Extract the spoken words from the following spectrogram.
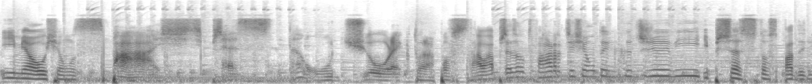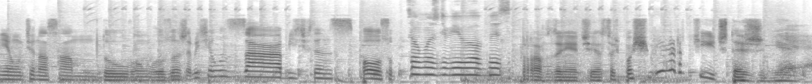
i miało się spaść przez tę dziurę, która powstała przez otwarcie się tych drzwi i przez to spadnięcie na sam dół wąwozu, żeby się zabić w ten sposób. Sprawdzenie, czy jest coś po śmierci, czy też nie.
